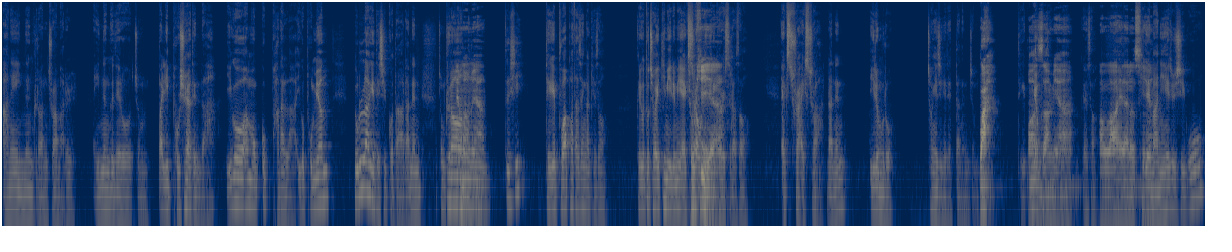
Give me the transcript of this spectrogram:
안에 있는 그런 드라마를 있는 그대로 좀 빨리 보셔야 된다. 이거 한번 꼭 봐달라. 이거 보면 놀라게 되실 거다라는 좀. 그런 뜻이 되게 부합하다 생각해서 그리고 또 저희 팀 이름이 Xtraordinary Girls라서 XTRA XTRA라는 이름으로 정해지게 됐다는 점 와. 되게 와, 운명 쌈이야. 그래서 기대. 많이 해주시고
